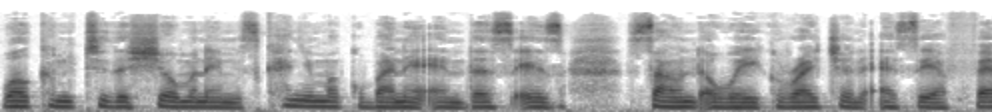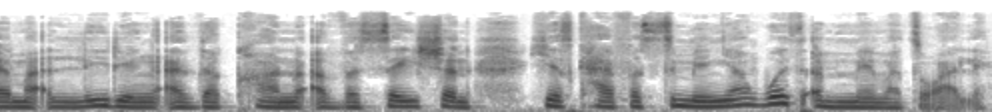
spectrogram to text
Welcome to the show. My name is Kanya Makubane and this is Sound Awake right on SAFM leading the conversation. Here's Kaifa Siminya with Mema Zwale.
